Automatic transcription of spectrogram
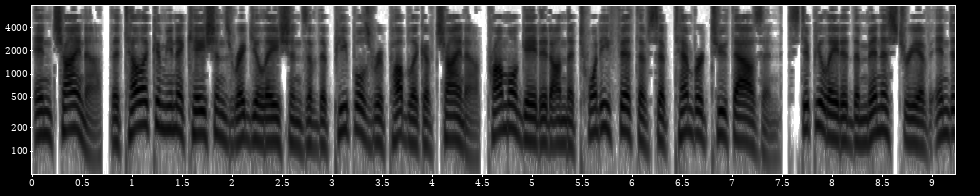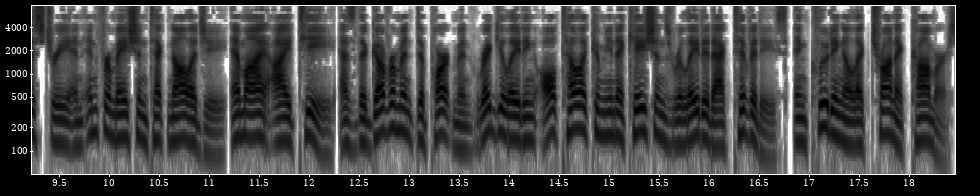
In China, the Telecommunications Regulations of the People's Republic of China promulgated on 25 September 2000, stipulated the Ministry of Industry and Information Technology as the government department regulating all telecommunications-related activities, including electronic commerce.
